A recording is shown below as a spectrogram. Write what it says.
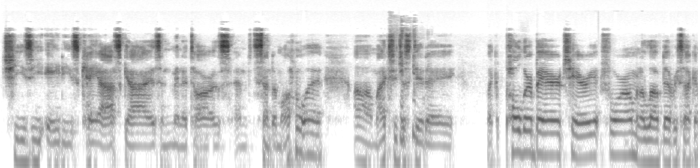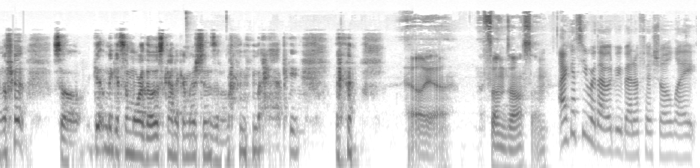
cheesy 80s chaos guys and minotaurs and send them all the way. Um, I actually just did a like a polar bear chariot for them and I loved every second of it. So get me get some more of those kind of commissions, and I'm happy. Hell yeah, that sounds awesome. I could see where that would be beneficial. Like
